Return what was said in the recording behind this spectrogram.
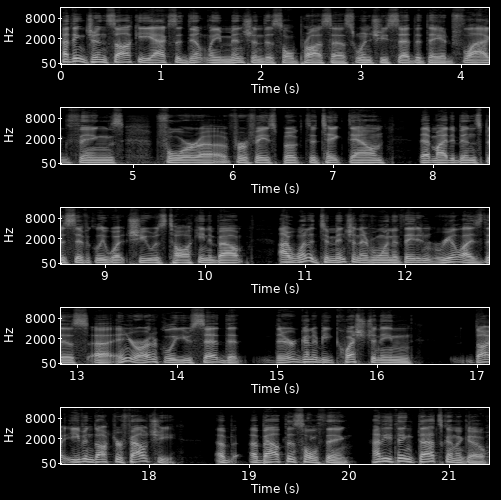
I think Jen Psaki accidentally mentioned this whole process when she said that they had flagged things for uh, for Facebook to take down. That might have been specifically what she was talking about. I wanted to mention everyone if they didn't realize this uh, in your article, you said that they're going to be questioning do- even Dr. Fauci ab- about this whole thing. How do you think that's going to go?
